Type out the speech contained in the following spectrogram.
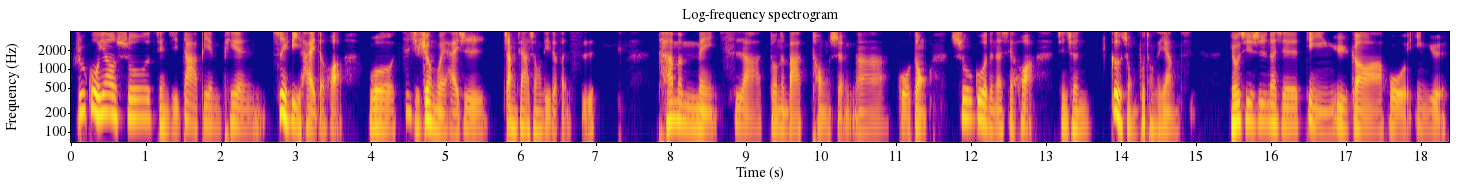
如果要说剪辑大便片最厉害的话，我自己认为还是张家兄弟的粉丝。他们每次啊都能把统神啊、国栋说过的那些话剪成各种不同的样子，尤其是那些电影预告啊或音乐，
